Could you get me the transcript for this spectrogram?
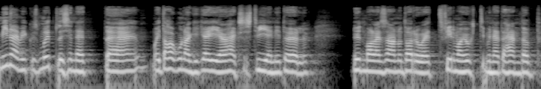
minevikus mõtlesin, et äh, ma ei taha kunagi käia üheksast viieni tööl. Nüüd ma olen saanud aru, et firma juhtimine tähendab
